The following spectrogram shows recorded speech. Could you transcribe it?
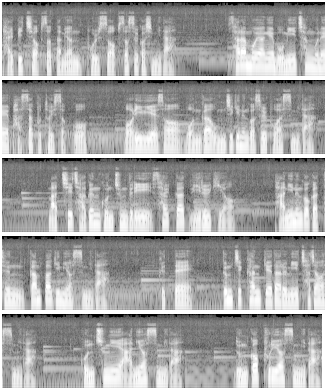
달빛이 없었다면 볼 수 없었을 것입니다. 사람 모양의 몸이 창문에 바싹 붙어 있었고 머리 위에서 뭔가 움직이는 것을 보았습니다. 마치 작은 곤충들이 살갗 위를 기어 다니는 것 같은 깜빡임이었습니다. 그때 끔찍한 깨달음이 찾아왔습니다. 곤충이 아니었습니다. 눈꺼풀이었습니다.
